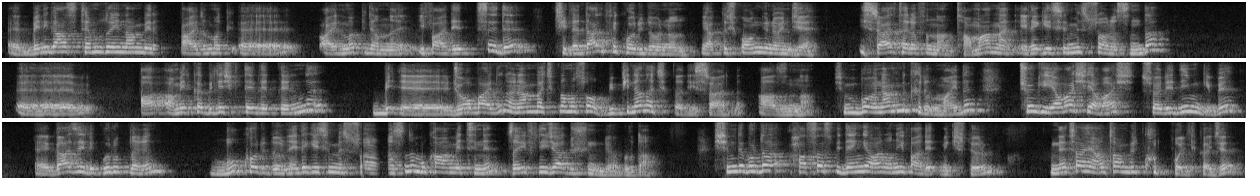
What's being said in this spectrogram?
E, Benny Gantz Temmuz ayından beri ayrılmak e, ayrılma planını ifade etse de Philadelphia koridorunun yaklaşık 10 gün önce İsrail tarafından tamamen ele geçirilmesi sonrasında e, Amerika Birleşik Devletleri'ne bir- e, Joe Biden önemli açıklaması oldu. Bir plan açıkladı İsrail'de ağzından. Şimdi bu önemli kırılmaydı. Çünkü yavaş yavaş söylediğim gibi e, Gazze'li grupların bu koridorun ele geçirilmesi sonrasında mukavemetinin zayıflayacağı düşünülüyor burada. Şimdi burada hassas bir denge var onu ifade etmek istiyorum. Netanyahu tam bir kurt politikacı.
